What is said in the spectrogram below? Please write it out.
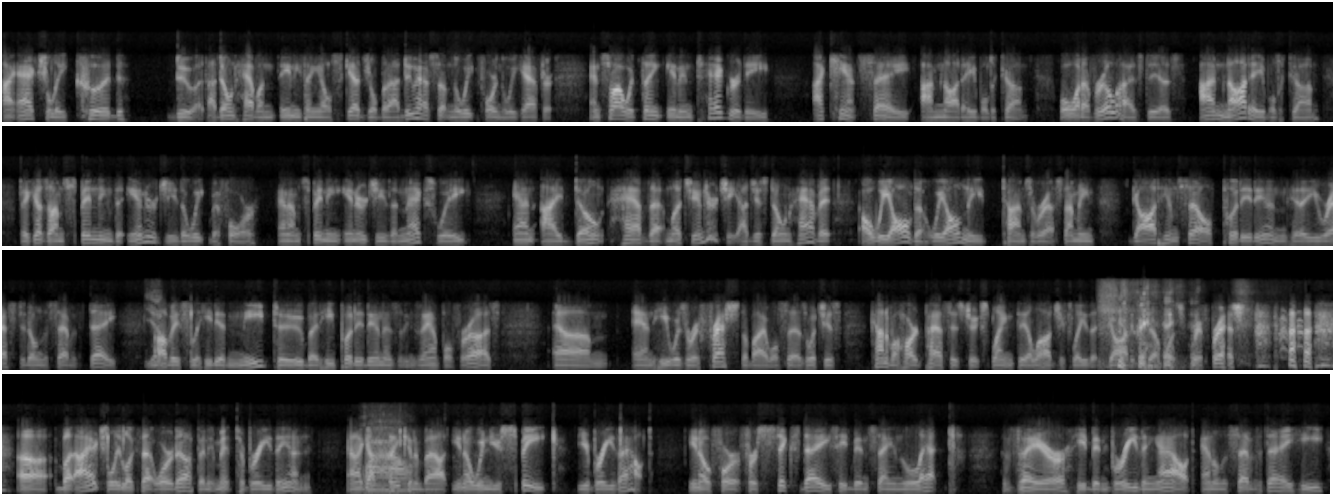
I actually could do it. I don't have an, anything else scheduled, but I do have something the week before and the week after. And so I would think in integrity, I can't say I'm not able to come. Well, what I've realized is I'm not able to come because I'm spending the energy the week before and I'm spending energy the next week and I don't have that much energy. I just don't have it. Oh, we all don't. We all need times of rest. I mean, God himself put it in. He rested on the seventh day. Yep. Obviously, he didn't need to, but he put it in as an example for us. Um, and he was refreshed, the Bible says, which is kind of a hard passage to explain theologically that God himself was refreshed. uh, but I actually looked that word up, and it meant to breathe in. And I got wow. thinking about, you know, when you speak, you breathe out. You know, for for six days he'd been saying, "Let there." He'd been breathing out, and on the seventh day he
